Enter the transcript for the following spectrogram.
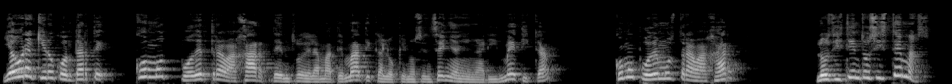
Y ahora quiero contarte cómo poder trabajar dentro de la matemática, lo que nos enseñan en aritmética, cómo podemos trabajar los distintos sistemas.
